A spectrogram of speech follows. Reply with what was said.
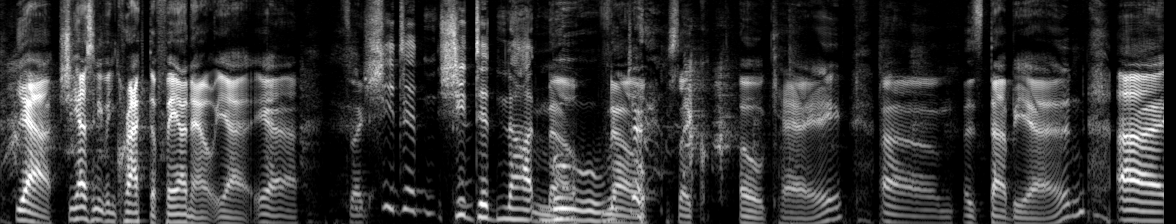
Yeah she hasn't even cracked the fan out yet. Yeah it's like she didn't she did not No, move no. It's like, okay, um, está bien. Uh,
